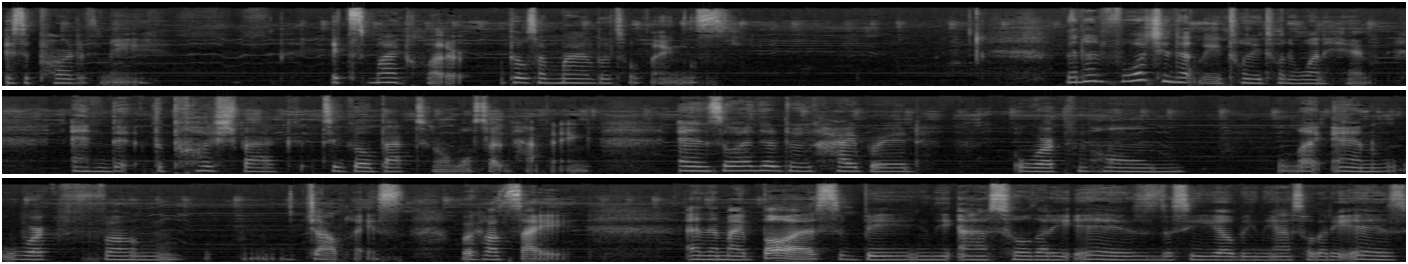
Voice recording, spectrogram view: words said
is a part of me. It's my clutter, those are my little things. Then unfortunately 2021 hit and the pushback to go back to normal started happening. And so I ended up doing hybrid work from home like and work from job place, work on site. And then my boss, being the asshole that he is, the CEO being the asshole that he is,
